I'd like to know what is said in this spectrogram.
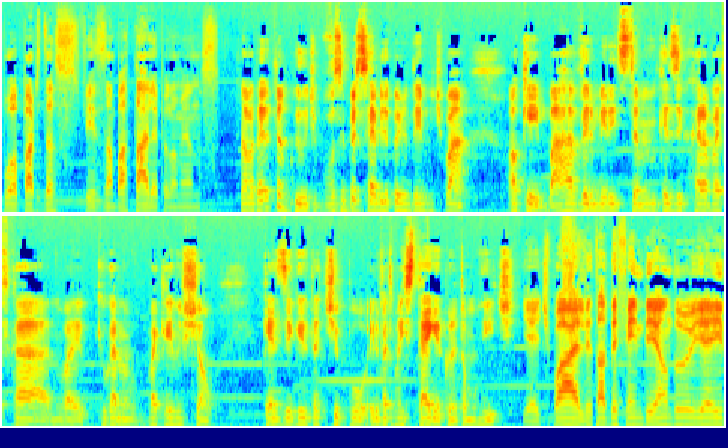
boa parte das vezes na batalha, pelo menos. Na batalha é tranquilo, tipo, você percebe depois de um tempo que, tipo, ah, ok, barra vermelha de stamina não quer dizer que o cara vai ficar. Não vai, que o cara não vai cair no chão. Quer dizer que ele tá tipo. Ele vai tomar stagger quando ele toma um hit. E aí, tipo, ah, ele tá defendendo e aí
